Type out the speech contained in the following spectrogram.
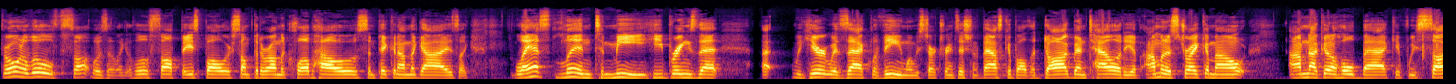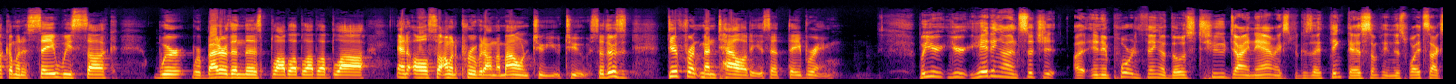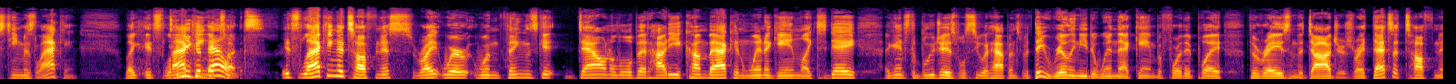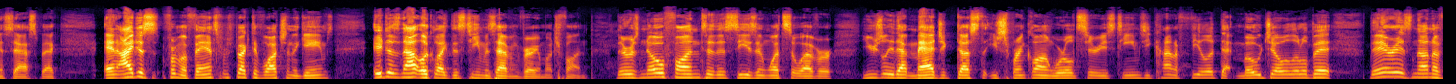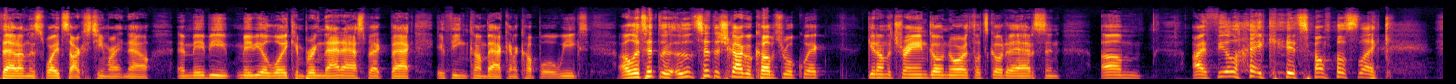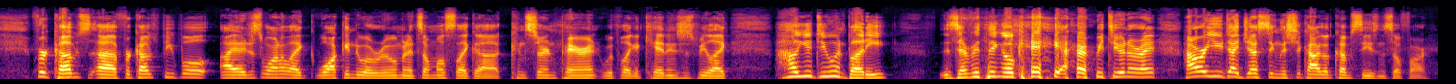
throwing a little soft was it like a little soft baseball or something around the clubhouse and picking on the guys. Like Lance Lynn, to me, he brings that. Uh, we hear it with Zach LaVine when we start transitioning to basketball. The dog mentality of I'm going to strike him out. I'm not going to hold back. If we suck, I'm going to say we suck. We're we're better than this. Blah blah blah blah blah. And also, I'm going to prove it on the mound to you too. So there's different mentalities that they bring. But you're you're hitting on such a, an important thing of those two dynamics because I think that's something this White Sox team is lacking. Like it's lacking good balance. T- it's lacking a toughness, right? Where when things get down a little bit, how do you come back and win a game like today against the Blue Jays? We'll see what happens, but they really need to win that game before they play the Rays and the Dodgers, right? That's a toughness aspect. And I just, from a fan's perspective, watching the games, it does not look like this team is having very much fun. There is no fun to this season whatsoever. Usually, that magic dust that you sprinkle on World Series teams, you kind of feel it, that mojo a little bit. There is none of that on this White Sox team right now, and maybe maybe Eloy can bring that aspect back if he can come back in a couple of weeks. Uh, let's hit the let's hit the Chicago Cubs real quick. Get on the train, go north. Let's go to Addison. Um, I feel like it's almost like for Cubs uh, for Cubs people, I just want to like walk into a room and it's almost like a concerned parent with like a kid and just be like, "How you doing, buddy? Is everything okay? are we doing all right? How are you digesting the Chicago Cubs season so far?"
